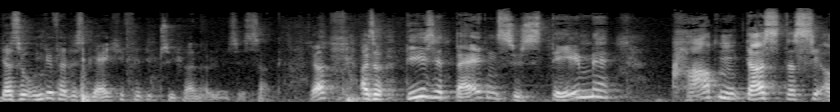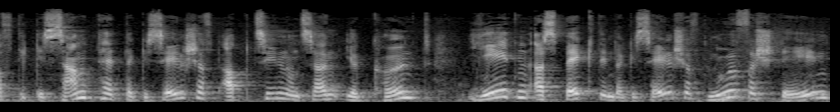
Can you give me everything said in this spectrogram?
der so ungefähr das Gleiche für die Psychoanalyse sagt. Ja? Also diese beiden Systeme haben das, dass sie auf die Gesamtheit der Gesellschaft abzielen und sagen, ihr könnt jeden Aspekt in der Gesellschaft nur verstehen,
